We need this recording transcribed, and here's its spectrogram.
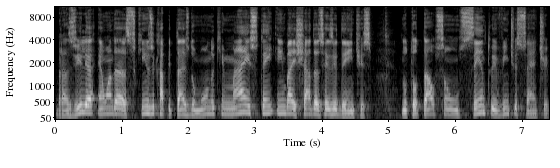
Brasília é uma das 15 capitais do mundo que mais tem embaixadas residentes. No total, são 127.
